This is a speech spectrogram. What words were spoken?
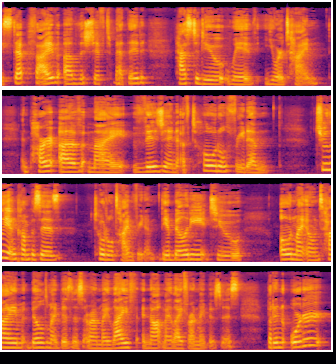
step five of the shift method has to do with your time. And part of my vision of total freedom truly encompasses total time freedom the ability to own my own time, build my business around my life, and not my life around my business. But in order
